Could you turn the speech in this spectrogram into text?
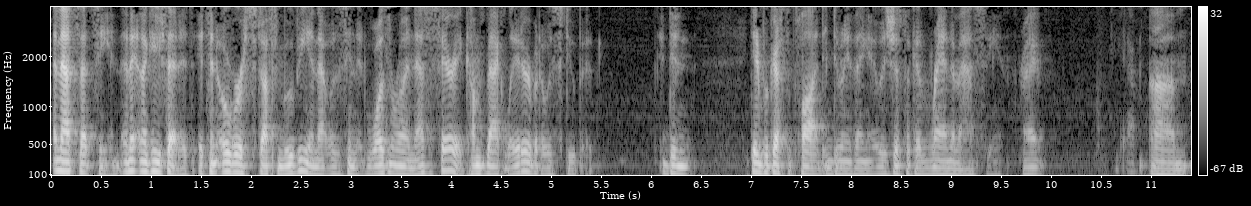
and that's that scene. And like you said, it, it's an overstuffed movie, and that was a scene that wasn't really necessary. It comes back later, but it was stupid. It didn't didn't progress the plot, didn't do anything. It was just like a random ass scene, right? Yeah. Um,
